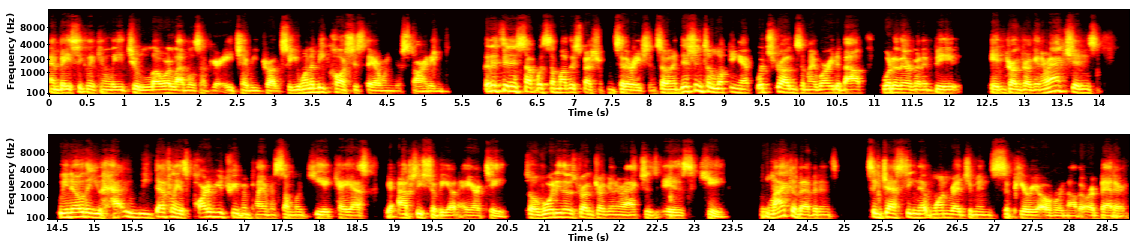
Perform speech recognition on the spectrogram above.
and basically can lead to lower levels of your HIV drug. So you want to be cautious there when you're starting. Going to finish up with some other special considerations. So in addition to looking at which drugs am I worried about, what are there going to be in drug-drug interactions, we know that you have, we definitely, as part of your treatment plan for someone key at KS, you absolutely should be on ART. So avoiding those drug-drug interactions is key. Lack of evidence suggesting that one regimen's superior over another or better.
